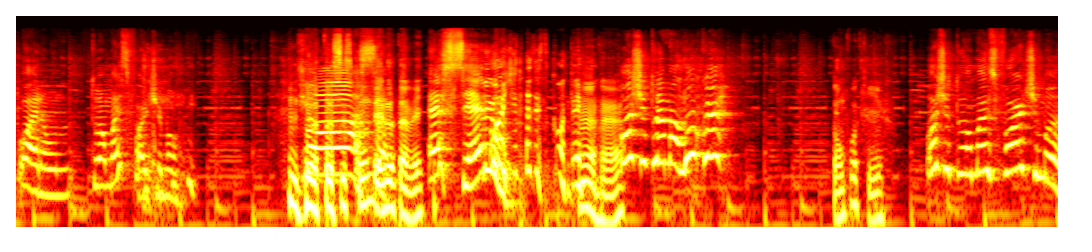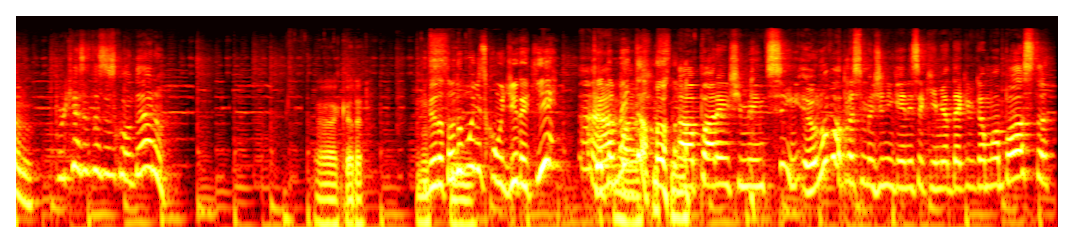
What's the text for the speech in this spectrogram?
Pô, Iron, tu é o mais forte, irmão. eu tô se escondendo também. É sério? Hoje tá se escondendo. Aham, Oxe, tu é maluco, é? só um pouquinho. Oxe, tu é o mais forte, mano. Por que você tá se escondendo? Ah, cara. Não Viu? Tá todo mundo escondido aqui? Ah, eu também tô. sim. Aparentemente sim. Eu não vou pra cima de ninguém nesse aqui. Minha técnica é uma bosta.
